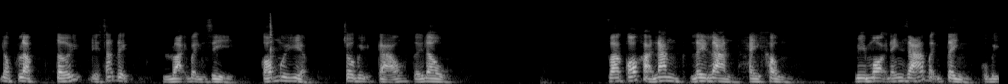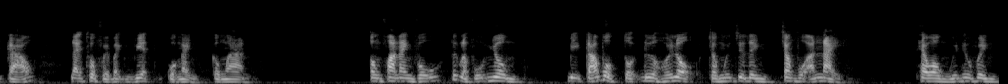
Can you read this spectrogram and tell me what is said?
độc lập tới để xác định loại bệnh gì có nguy hiểm cho bị cáo tới đâu và có khả năng lây lan hay không, vì mọi đánh giá bệnh tình của bị cáo lại thuộc về bệnh viện của ngành công an. Ông Phan Anh Vũ, tức là Vũ Nhôm, bị cáo buộc tội đưa hối lộ cho Nguyễn Duy Linh trong vụ án này. Theo ông Nguyễn Hữu Vinh,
